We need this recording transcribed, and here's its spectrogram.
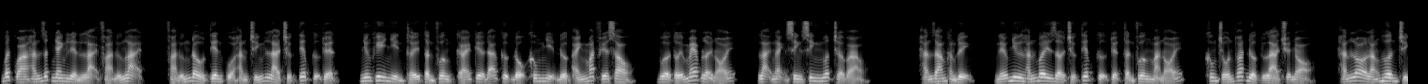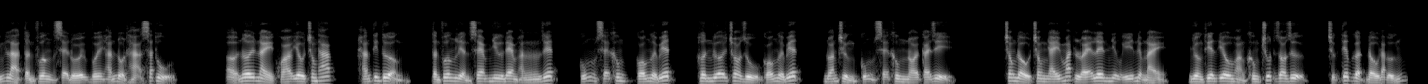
Bất quá hắn rất nhanh liền lại phản ứng lại, phản ứng đầu tiên của hắn chính là trực tiếp tự tuyệt, nhưng khi nhìn thấy tần phương cái kia đã cực độ không nhịn được ánh mắt phía sau, vừa tới mép lời nói, lại ngạnh sinh sinh nuốt trở vào. Hắn dám khẳng định, nếu như hắn bây giờ trực tiếp cự tuyệt tần phương mà nói, không trốn thoát được là chuyện nhỏ hắn lo lắng hơn chính là tần phương sẽ đối với hắn đột hạ sát thủ. Ở nơi này khóa yêu trong tháp, hắn tin tưởng, tần phương liền xem như đem hắn giết, cũng sẽ không có người biết, hơn nữa cho dù có người biết đoan chừng cũng sẽ không nói cái gì. Trong đầu trong nháy mắt lóe lên những ý niệm này, nhường thiên yêu hoàng không chút do dự, trực tiếp gật đầu đáp ứng.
